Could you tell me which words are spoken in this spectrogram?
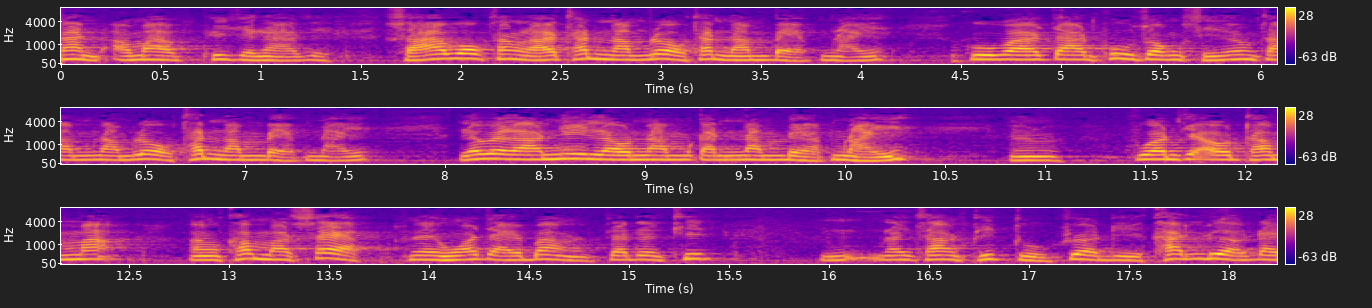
นั่นเอามาพิจารณาสิสาวกทั้งหลายท่านนำโลกท่านนำแบบไหนครูบาอาจารย์ผู้ทรงศีลทรงธรรมนำโลกท่านนำแบบไหน แล้วเวลานี้เรานำกันนำแบบไหน ควรจะเอาธรรมะเเข้ามาแทรกในหัวใจบ้าง จะได้คิดในทางผิดถูกชั่วดี คัดเลือกได้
